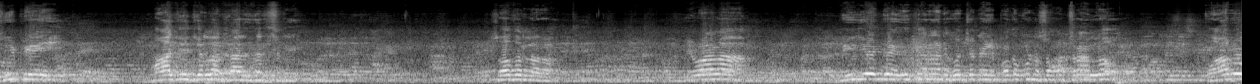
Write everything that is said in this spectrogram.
సిపిఐ మాజీ జిల్లా కార్యదర్శిని సోదరులరా ఇవాళ బీజేపీ అధికారానికి వచ్చిన ఈ పదకొండు సంవత్సరాల్లో వారు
